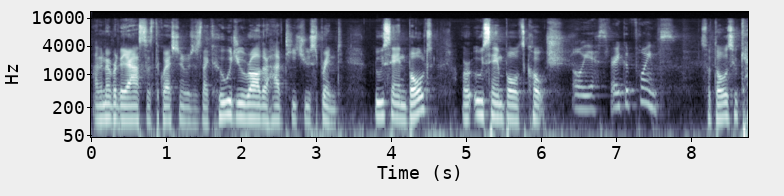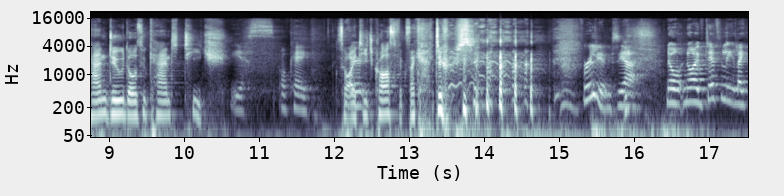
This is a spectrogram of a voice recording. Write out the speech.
And I remember they asked us the question, which is like, who would you rather have teach you sprint, Usain Bolt or Usain Bolt's coach? oh yes, very good point. So those who can do, those who can't teach. Yes, okay, So I teach CrossFit 'cause I can't do it. brilliant. Yeah, no, no, I've definitely like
